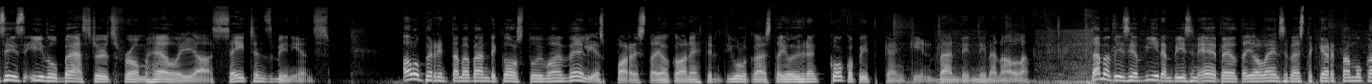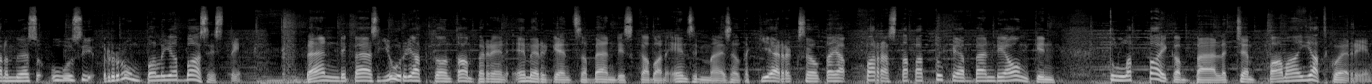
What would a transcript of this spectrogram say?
Siis Evil Bastards from Hell ja Satan's Minions. Alun perin tämä bändi koostui vain veljesparista, joka on ehtinyt julkaista jo yhden koko pitkänkin bändin nimen alla. Tämä biisi on viiden biisin EPltä, jolla ensimmäistä kertaa mukana myös uusi rumpali ja basisti. Bändi pääsi juuri jatkoon Tampereen Emergenza Bändiskaban ensimmäiseltä kierrokselta ja paras tapa tukea bändiä onkin tulla paikan päälle tsemppaamaan jatkoeriin,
